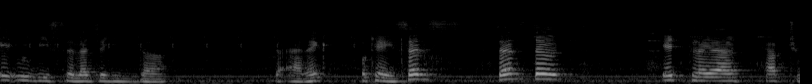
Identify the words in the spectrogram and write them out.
it would be selecting the the attic. Okay, since since the it player have to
